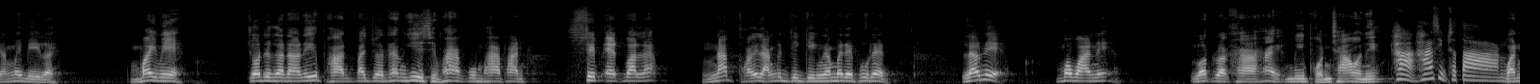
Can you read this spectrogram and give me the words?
ยังไม่มีเลย ไม่มี จนถึงขณะนี้ผ่านไปจนกระทั้ง 25 กุมภาพันธ์ 11 วันแล้ว นับถอยหลังกันจริง ๆ นะ ไม่ได้พูดเล่น แล้วนี่เมื่อวานนี้ ลดราคาให้มีผลเช้าวันนี้ ค่ะ 50 สตางค์วัน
